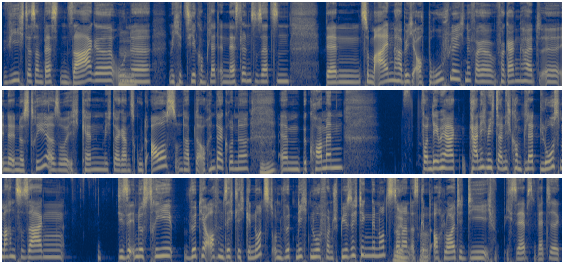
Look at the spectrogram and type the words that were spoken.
wie ich das am besten sage, ohne mich jetzt hier komplett in Nesseln zu setzen. Denn zum einen habe ich auch beruflich eine Ver Vergangenheit äh, in der Industrie, also ich kenne mich da ganz gut aus und habe da auch Hintergründe ähm, bekommen. Von dem her kann ich mich da nicht komplett losmachen zu sagen, diese Industrie wird ja offensichtlich genutzt und wird nicht nur von Spielsüchtigen genutzt, Nee, sondern es ja. gibt auch Leute, die, ich, ich selbst wette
